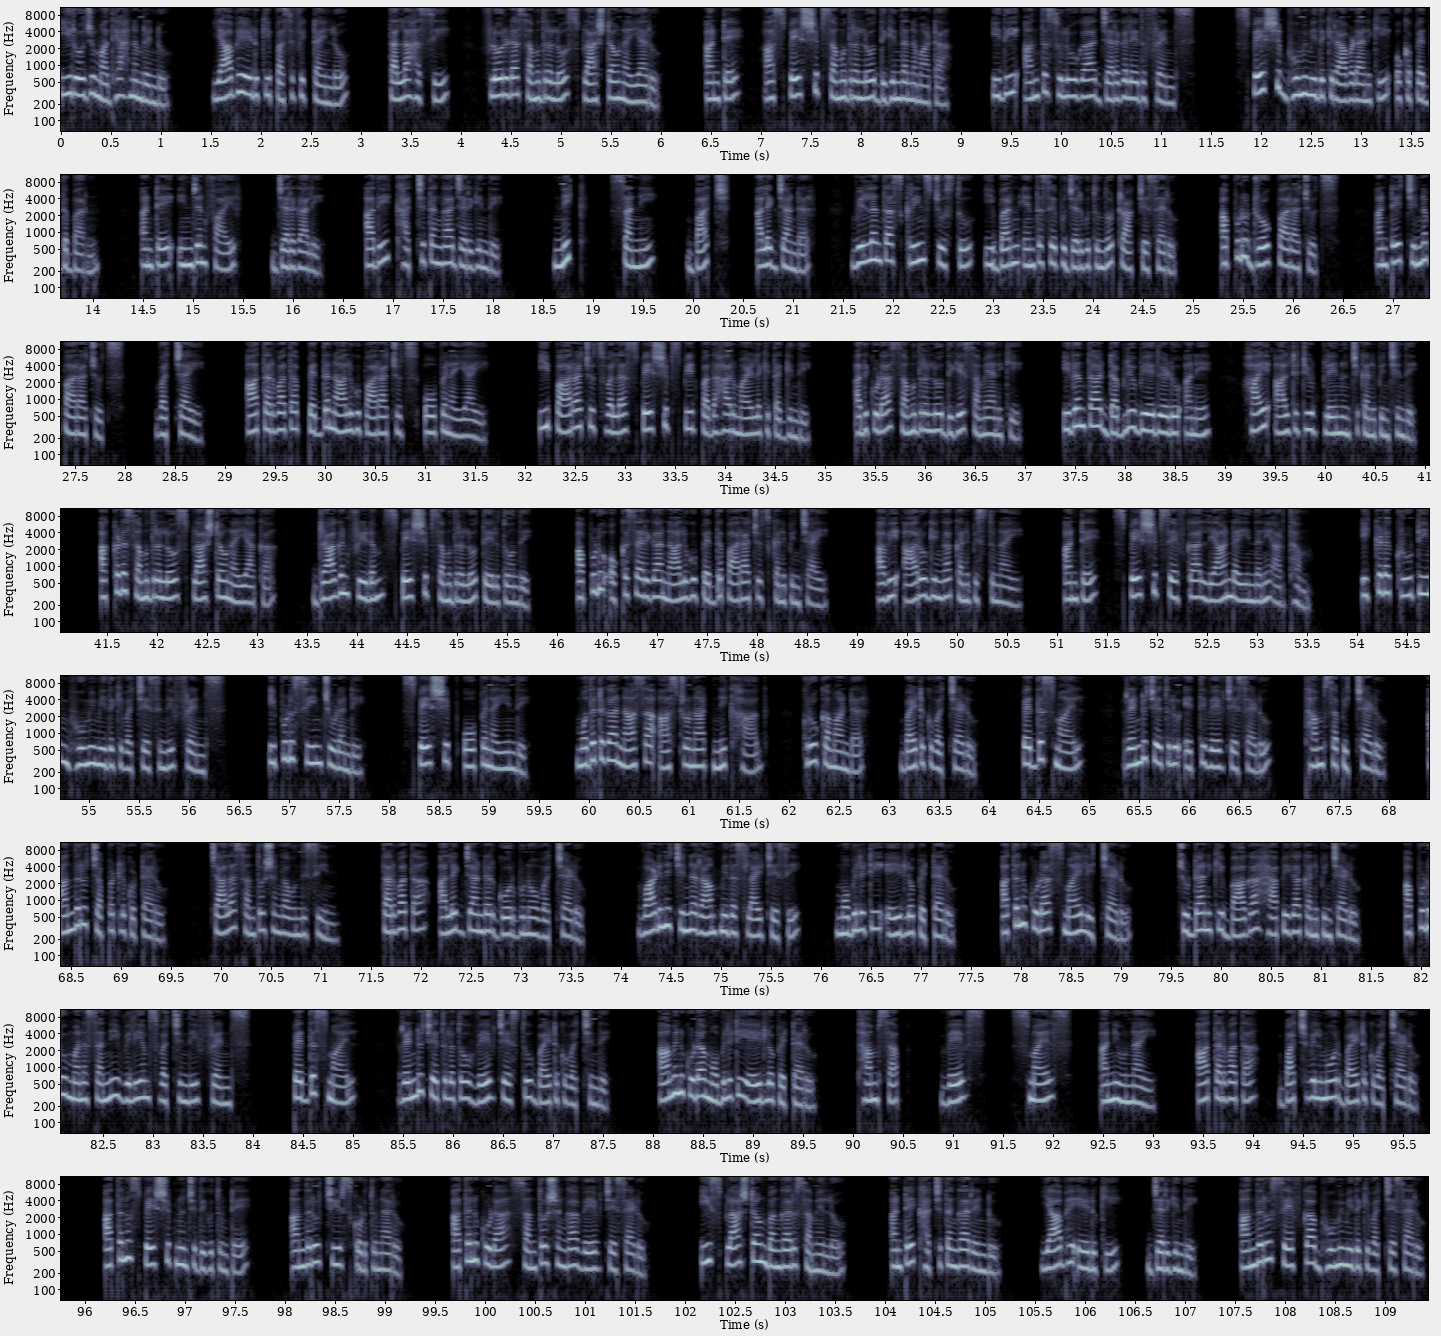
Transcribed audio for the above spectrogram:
ఈరోజు మధ్యాహ్నం రెండు. యాభై ఏడుకి పసిఫిక్ టైంలో తల్లహస్సి ఫ్లోరిడా సముద్రంలో స్ప్లాష్ డౌన్ అయ్యారు. అంటే ఆ స్పేస్షిప్ సముద్రంలో దిగిందన్నమాట. ఇది అంత సులువుగా జరగలేదు ఫ్రెండ్స్. స్పేస్షిప్ భూమి మీదకి రావడానికి ఒక పెద్ద బర్న్ అంటే ఇంజన్ ఫైర్ జరగాలి. అది ఖచ్చితంగా జరిగింది. నిక్ సన్నీ బచ్ అలెగ్జాండర్ వీళ్ళంతా స్క్రీన్స్ చూస్తూ ఈ బర్న్ ఎంతసేపు జరుగుతుందో ట్రాక్ చేశారు. అప్పుడు డ్రోగ్ పారాచూట్స్ అంటే చిన్న పారాచూట్స్ వచ్చాయి. ఆ తర్వాత పెద్ద నాలుగు పారాచూట్స్ ఓపెన్ అయ్యాయి. ఈ పారాచూట్స్ వల్ల స్పేస్షిప్ స్పీడ్ పదహారు మైళ్ళకి తగ్గింది. అది కూడా సముద్రంలో దిగే సమయానికి. ఇదంతా డబ్ల్యూబిఏదేడు అనే హై ఆల్టిట్యూడ్ ప్లేన్ నుంచి కనిపించింది. అక్కడ సముద్రంలో స్ప్లాష్ డౌన్ అయ్యాక డ్రాగన్ ఫ్రీడమ్ స్పేస్షిప్ సముద్రంలో తేలుతోంది. అప్పుడు ఒక్కసారిగా నాలుగు పెద్ద పారాచూట్స్ కనిపించాయి. అవి ఆరోగ్యంగా కనిపిస్తున్నాయి. అంటే స్పేస్షిప్ సేఫ్గా ల్యాండ్ అయ్యిందని అర్థం. ఇక్కడ క్రూ టీం భూమి మీదకి వచ్చేసింది ఫ్రెండ్స్. ఇప్పుడు సీన్ చూడండి. స్పేస్షిప్ ఓపెన్ అయ్యింది. మొదటగా NASA astronaut Nick Hague crew commander బయటకు వచ్చాడు. పెద్ద స్మైల్ రెండు చేతులు ఎత్తి వేవ్ చేశాడు థమ్సప్ ఇచ్చాడు. అందరూ చప్పట్లు కొట్టారు. చాలా సంతోషంగా ఉంది సీన్. తర్వాత అలెగ్జాండర్ గోర్బునో వచ్చాడు. వాడిని చిన్న రాంప్ మీద స్లైడ్ చేసి మొబిలిటీ ఎయిడ్లో పెట్టారు. అతను కూడా స్మైల్ ఇచ్చాడు. చూడ్డానికి బాగా హ్యాపీగా కనిపించాడు. అప్పుడు మన సన్నీ విలియమ్స్ వచ్చింది ఫ్రెండ్స్. పెద్ద స్మైల్ రెండు చేతులతో వేవ్ చేస్తూ బయటకు వచ్చింది. ఆమెను కూడా మొబిలిటీ ఎయిడ్లో పెట్టారు. థమ్స్ అప్ వేవ్స్ స్మైల్స్ అన్నీ ఉన్నాయి. ఆ తర్వాత బచ్ విల్మోర్ బయటకు వచ్చాడు. అతను స్పేస్షిప్ నుంచి దిగుతుంటే అందరూ చీర్స్ కొడుతున్నారు. అతను కూడా సంతోషంగా వేవ్ చేశాడు. ఈ స్ప్లాష్ డౌన్ బంగారు సమయంలో అంటే ఖచ్చితంగా రెండు యాభై ఏడుకి జరిగింది. అందరూ సేఫ్గా భూమి మీదకి వచ్చేశారు.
